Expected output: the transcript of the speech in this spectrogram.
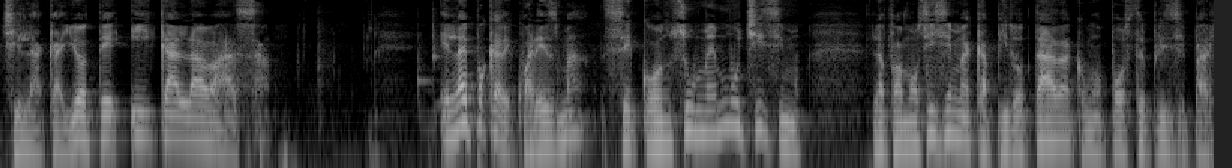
chilacayote y calabaza. En la época de Cuaresma se consume muchísimo la famosísima capirotada como postre principal.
